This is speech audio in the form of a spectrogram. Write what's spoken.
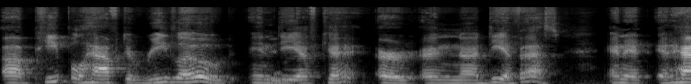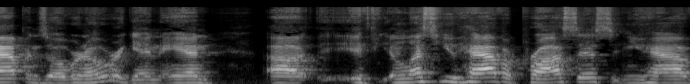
Uh, people have to reload in DFK or in uh, DFS, and it, it happens over and over again. And uh, if unless you have a process and you have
